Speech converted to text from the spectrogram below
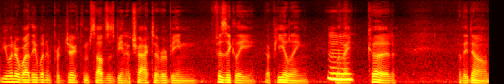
You wonder why they wouldn't project themselves as being attractive or being physically appealing when they could, but they don't.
